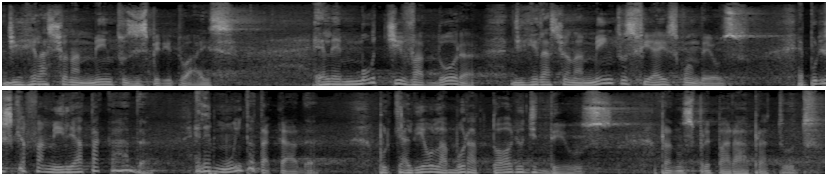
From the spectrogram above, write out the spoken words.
de relacionamentos espirituais. Ela é motivadora de relacionamentos fiéis com Deus. É por isso que a família é atacada. Ela é muito atacada, porque ali é o laboratório de Deus para nos preparar para tudo.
